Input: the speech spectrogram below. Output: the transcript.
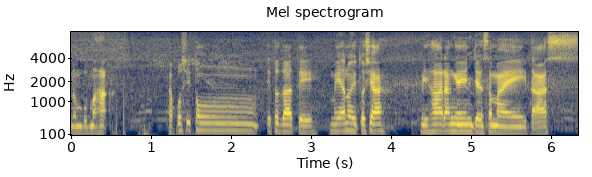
Nung bumaha. Tapos itong ito dati, may ano ito siya. May harang ngayon dyan sa may taas.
